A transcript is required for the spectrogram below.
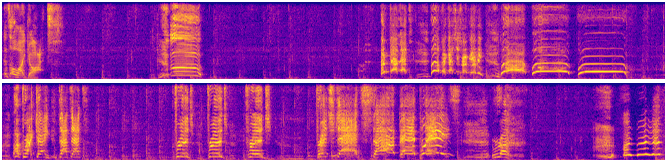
That's all I got. Oh! I found it! Oh my gosh, she's right behind me! Ah! Ah! Ah! A crack key! That's it! Fridge! Fridge! Fridge! Fridge Dad! Stop it, please! Run! I made it!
